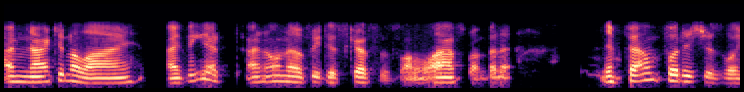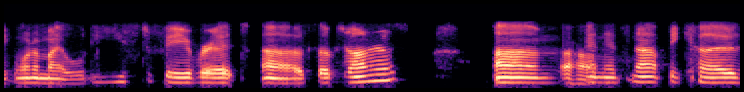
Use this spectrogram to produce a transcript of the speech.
I'm not gonna lie. I think I I don't know if we discussed this on the last one, but uh, found footage is like one of my least favorite uh subgenres. Um Uh-huh. and it's not because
